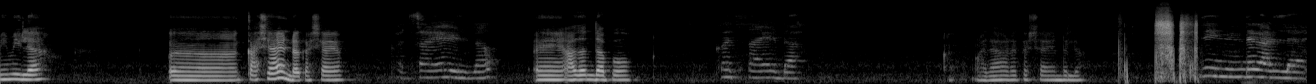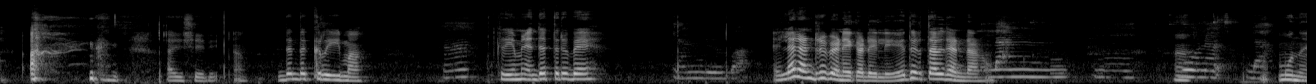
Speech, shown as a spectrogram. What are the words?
മീമില്ല കഷായം ഉണ്ടോ കഷായം. ഏ അതെന്താ അപ്പോൾ കസായ ഇടാ. അതാ അവിടെ കഷായം ഉണ്ടല്ലോ. അത് ശരി ആ ഇതെന്താ ക്രീമാ. ക്രീമിന് ഇത് എത്ര രൂപ. എല്ലാം രണ്ട് രൂപയാണ് ഈ കടയിൽ ഏതെടുത്താലും രണ്ടാണോ. മൂന്ന്.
